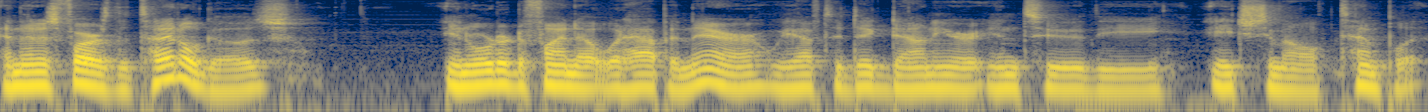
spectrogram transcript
And then as far as the title goes, in order to find out what happened there, we have to dig down here into the HTML template.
